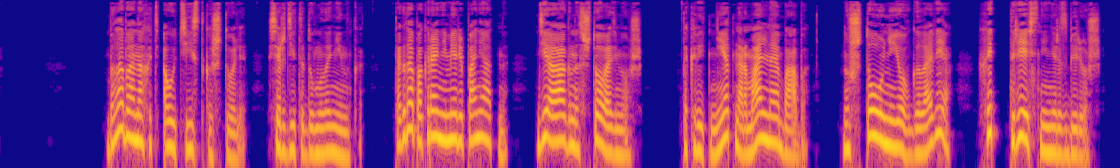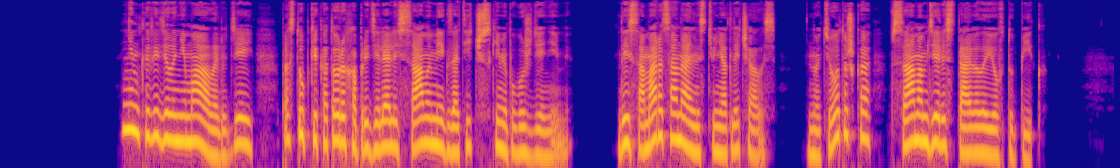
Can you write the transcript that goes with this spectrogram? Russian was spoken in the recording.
«Была бы она хоть аутистка, что ли?» — сердито думала Нинка. «Тогда, по крайней мере, понятно. Диагноз, что возьмешь? Так ведь нет, нормальная баба. Ну что у нее в голове? Хоть тресни не разберешь. Нинка видела немало людей, поступки которых определялись самыми экзотическими побуждениями. Да и сама рациональностью не отличалась. Но тетушка в самом деле ставила ее в тупик.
